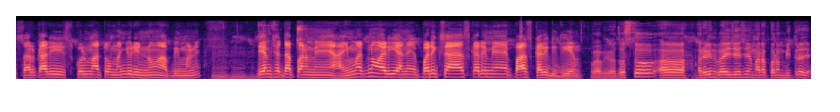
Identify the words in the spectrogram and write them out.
સરકારી સ્કૂલમાં તો મંજૂરી ન આપી મને. તેમ છતાં પણ મેં હિંમત ન હારી અને પરીક્ષા આસ કરી મેં પાસ કરી દીધી એમ. વાહ વાહ દોસ્તો અરવિંદભાઈ જે છે મારા પરમ મિત્ર છે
